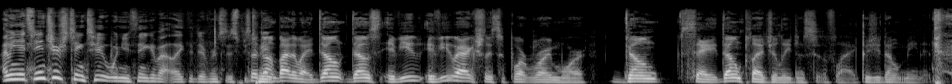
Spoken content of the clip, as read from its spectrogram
I mean, it's interesting too when you think about like the differences between. so don't. By the way, don't don't if you if you actually support Roy Moore, don't say don't pledge allegiance to the flag because you don't mean it.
